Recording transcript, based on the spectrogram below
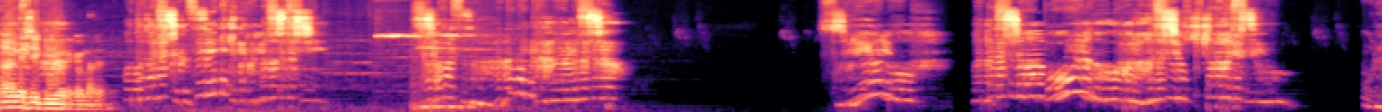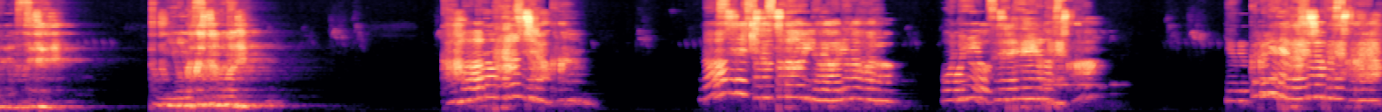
ない nah ini si Gio nih kemarin おとなしくついてきてくれましたし、処罰は後で考えましょう。それよりも、私は坊やの方から話を聞きたいですよ。俺のせいで、富岡さんまで。川戸炭治郎くん。なぜ鬼殺隊員でありながら、鬼を連れているのですか？ゆっくりで大丈夫ですから、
